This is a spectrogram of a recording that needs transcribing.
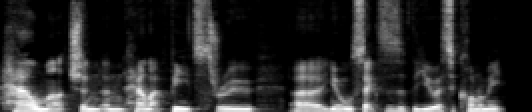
how much and, and how that feeds through uh, you know all sectors of the U.S. economy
